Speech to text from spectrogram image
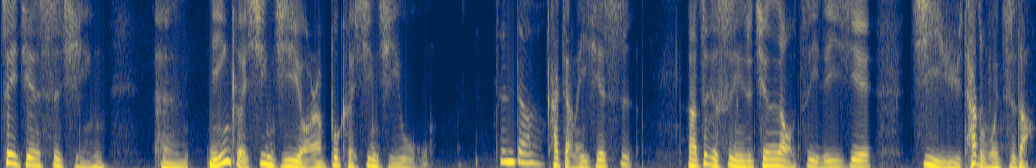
这件事情，嗯，宁可信其有而不可信其无。真的，他讲了一些事。那这个事情就牵涉到我自己的一些际遇，他怎么会知道？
